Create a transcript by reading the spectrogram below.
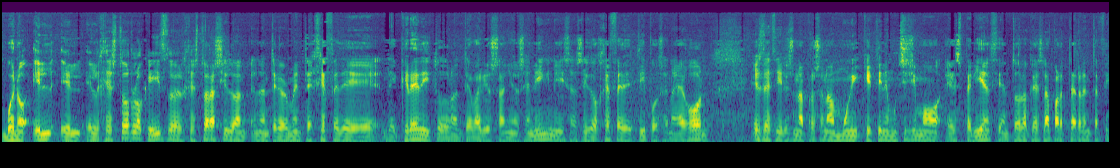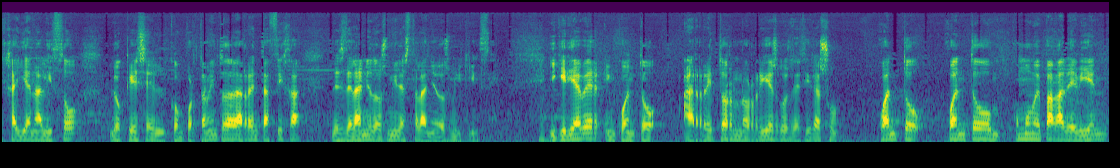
Bueno, el, gestor lo que hizo, el gestor ha sido anteriormente jefe de, crédito durante varios años en Ignis, ha sido jefe de tipos en Aegon, es decir, es una persona muy que tiene muchísima experiencia en todo lo que es la parte de renta fija y analizó lo que es el comportamiento de la renta fija desde el año 2000 hasta el año 2015. Y quería ver en cuanto a retorno riesgo, es decir, a su, cuánto, cuánto, cómo me paga de bien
